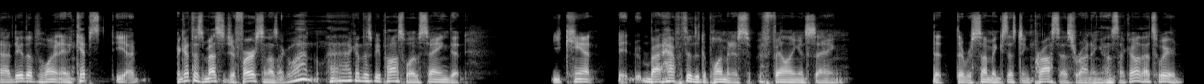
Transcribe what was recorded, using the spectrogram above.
I do the deployment and it kept yeah, I got this message at first and I was like, "What? How could this be possible?" I was saying that you can't. It, about halfway through the deployment, is failing and saying that there was some existing process running. I was like, oh, that's weird.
